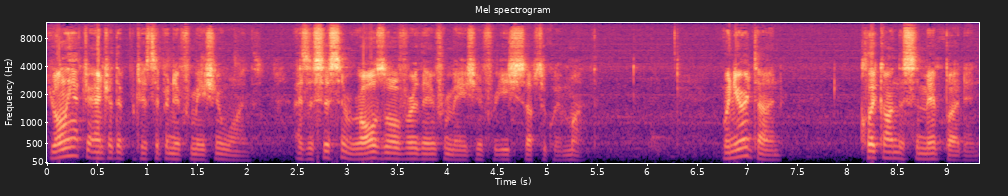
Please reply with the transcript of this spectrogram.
You only have to enter the participant information once, as the system rolls over the information for each subsequent month. When you are done, Click on the Submit button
